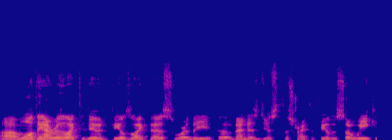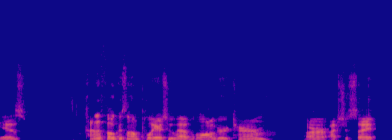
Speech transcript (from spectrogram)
Um, one thing I really like to do in fields like this, where the event is just the strength of field is so weak, is kind of focus on players who have longer term, or I should say,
